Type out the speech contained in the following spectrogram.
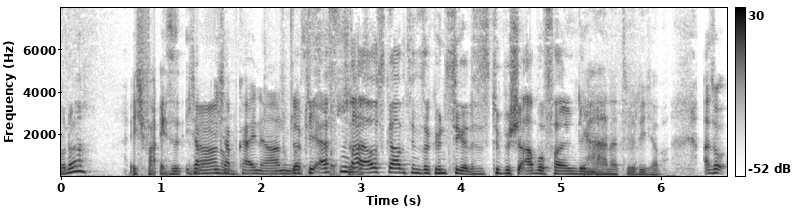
oder? Ich weiß es. Ich habe hab keine Ahnung. Ich glaube, die das ersten drei Ausgaben sind so günstiger. Das ist typische Abo-Fallen-Ding. Ja, natürlich, aber. Also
